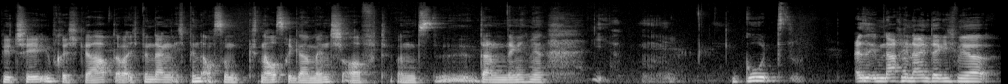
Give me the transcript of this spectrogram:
Budget übrig gehabt, aber ich bin dann, ich bin auch so ein knausriger Mensch oft. Und äh, dann denke ich mir, gut, also im Nachhinein denke ich mir,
